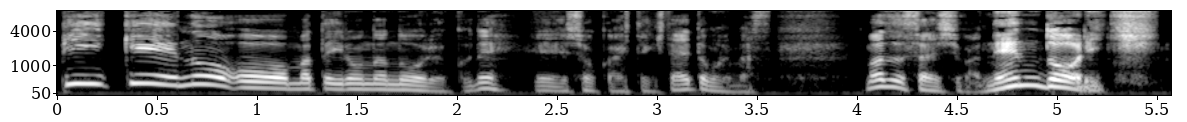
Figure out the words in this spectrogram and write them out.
PK の、またいろんな能力ね、えー、紹介していきたいと思います。まず最初は念動力。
